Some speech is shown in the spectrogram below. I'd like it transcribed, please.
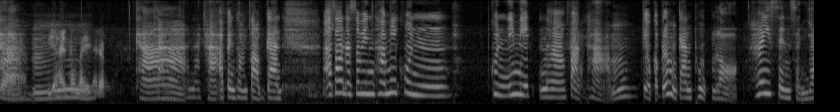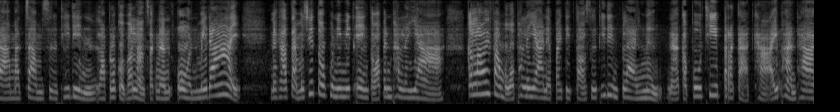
ค่ะว่าอืมเสียหายเท่าไหร่นะครับค่ะค่ะนะคะเอาเป็นคำตอบกัน อาจารย์อัศวินคะมีคุณ คุณนิมิตนะคะฝากถามเกี่ยวกับเรื่องของการถูกหลอก ให้เซ็นสัญญามาจำซื้อที่ดิน แล้วปรากฏว่าหลังจากนั้นโอนไม่ได้นะคะ แต่ไม่ใช่ตัวคุณนิมิตเองแต่ว่าเป็นภรรยา ก็เล่าให้ฟังบอกว่าภรรยาเนี่ยไปติดต่อซื้อที่ดินแปลงหนึ่งนะกับผู้ที่ประกาศขายผ่านทาง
